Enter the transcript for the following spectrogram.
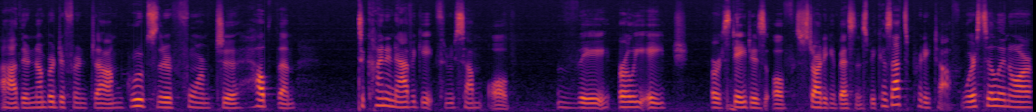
uh, there are a number of different um, groups that are formed to help them to kind of navigate through some of the early age or stages of starting a business because that's pretty tough. We're still in our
